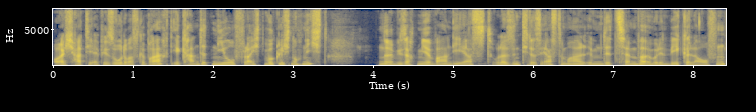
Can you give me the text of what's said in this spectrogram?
euch hat die Episode was gebracht. Ihr kanntet Nio vielleicht wirklich noch nicht ne, wie gesagt, mir waren die erst oder sind die das erste Mal im Dezember über den Weg gelaufen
